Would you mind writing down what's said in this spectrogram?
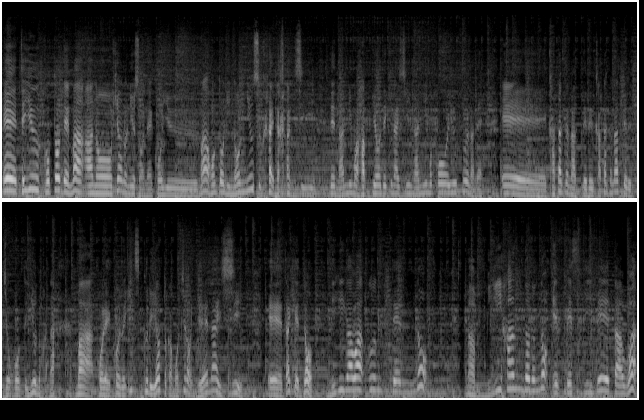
えー、っていうことで、まああの今日のニュースはね、こういう、まあ本当にノンニュースぐらいな感じで、何にも発表できないし、何にもこういう風なね、えー、硬くなってる、硬くなってる情報っていうのかな、まあこれ、これでいつ来るよとかもちろん言えないし、えー、だけど、右側運転の、まあ、右ハンドルの FSD ベータは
